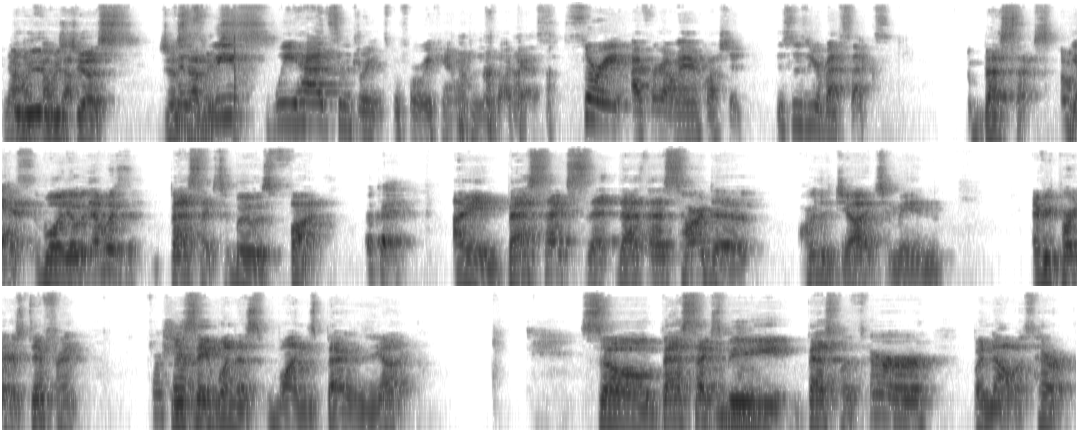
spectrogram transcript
No, it, was- it was up. just just having. we s- we had some drinks before we came onto this podcast. Sorry, I forgot my own question. This is your best sex. Best sex. Okay. Yes. Well, it- that was best sex, but it was fun. Okay. I mean, best sex that, that that's hard to hard to judge. I mean, every partner is different. For sure. You say one that's one's better than the other. So best sex be Mm-hmm. best with her, but not with her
